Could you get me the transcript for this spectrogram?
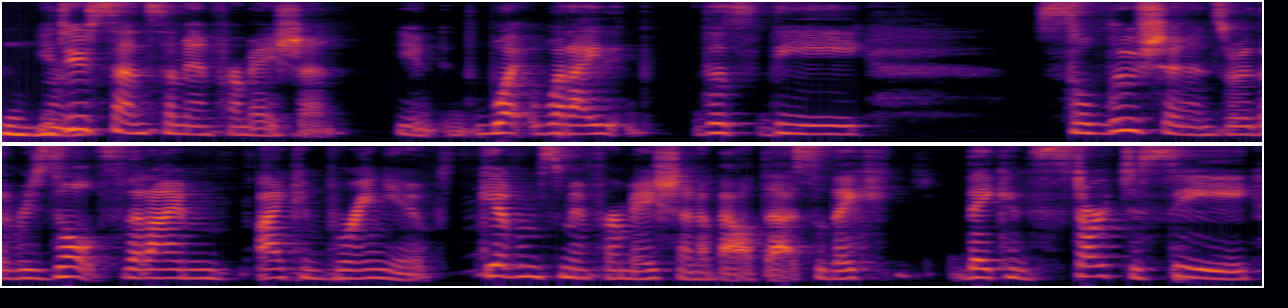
Mm-hmm. You do send some information. You, what, what I, this, the solutions or the results that I'm, I can bring you, give them some information about that so they, they can start to see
